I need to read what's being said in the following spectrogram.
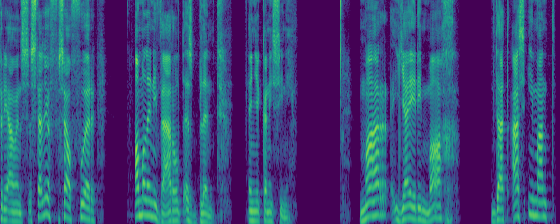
vir die ouens, stel jouself voor almal in die wêreld is blind en jy kan nie sien nie. Maar jy het die mag dat as iemand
